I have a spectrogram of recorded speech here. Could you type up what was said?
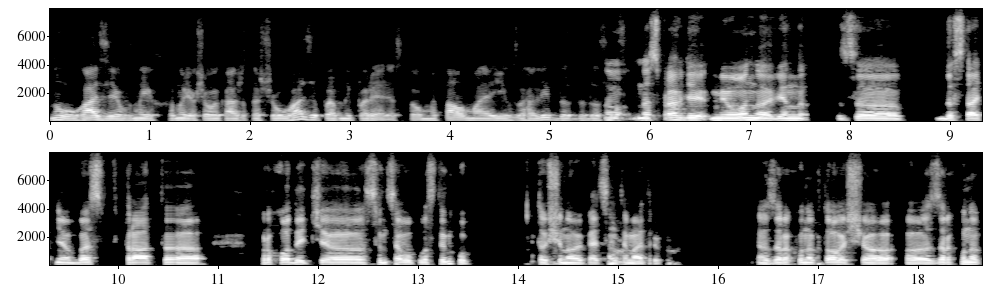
Ну, у газі в них, ну, якщо ви кажете, що у газі певний переріз, то метал має їх взагалі до, до досить. Ну, Насправді, міон він з достатньо без втрат е, проходить е, свинцеву пластинку товщиною 5 см. Е, за рахунок того, що за рахунок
